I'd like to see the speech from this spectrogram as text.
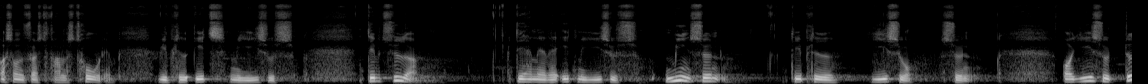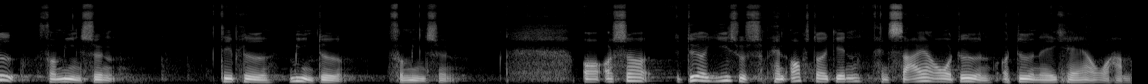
og så må vi først og fremmest tro det. Vi er blevet et med Jesus. Det betyder, det her med at være et med Jesus. Min synd, det er blevet Jesu synd. Og Jesu død for min synd, det er blevet min død for min synd. Og, og så dør Jesus, han opstår igen, han sejrer over døden, og døden er ikke herre over ham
